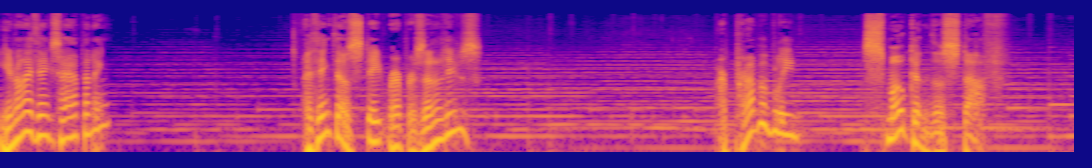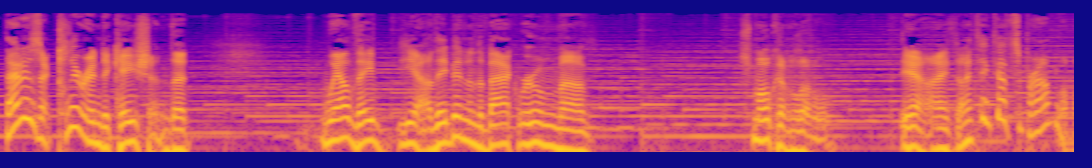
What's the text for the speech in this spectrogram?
You know, I think's happening. I think those state representatives are probably smoking the stuff. That is a clear indication that, well, they've, yeah, they've been in the back room uh, smoking a little. Yeah, I, I think that's the problem.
